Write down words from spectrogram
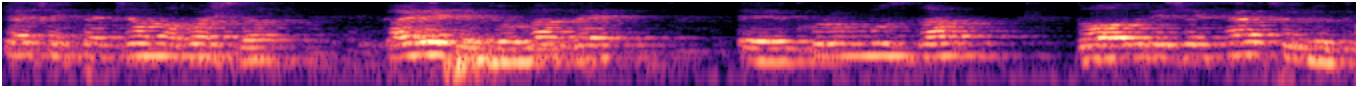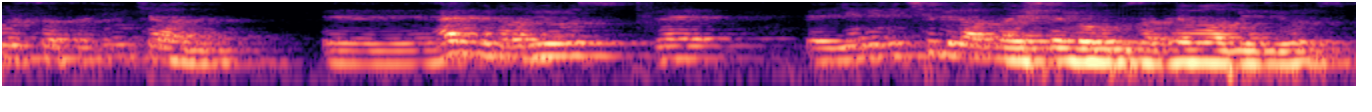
gerçekten canla başla gayret ediyorlar ve e, kurumumuzdan doğabilecek her türlü fırsatı, imkanı e, her gün arıyoruz ve yenilikçi bir anlayışla yolumuza devam ediyoruz.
